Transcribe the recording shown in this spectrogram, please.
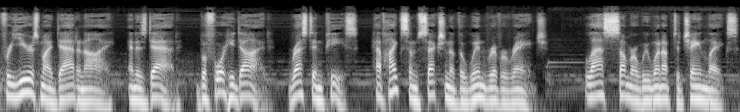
For years my dad and I, and his dad, before he died, rest in peace, have hiked some section of the Wind River Range. Last summer we went up to Chain Lakes,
